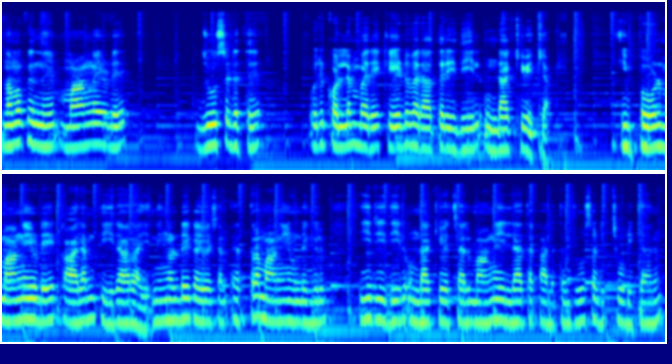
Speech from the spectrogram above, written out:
നമുക്കിന്ന് മാങ്ങയുടെ ജ്യൂസ് എടുത്ത് ഒരു കൊല്ലം വരെ കേടുവരാത്ത രീതിയിൽ ഉണ്ടാക്കി വയ്ക്കാം ഇപ്പോൾ മാങ്ങയുടെ കാലം തീരാറായി. നിങ്ങളുടെ കൈവശം എത്ര മാങ്ങയുണ്ടെങ്കിലും ഈ രീതിയിൽ ഉണ്ടാക്കി വെച്ചാൽ മാങ്ങയില്ലാത്ത കാലത്തും ജ്യൂസ് അടിച്ചു കുടിക്കാനും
